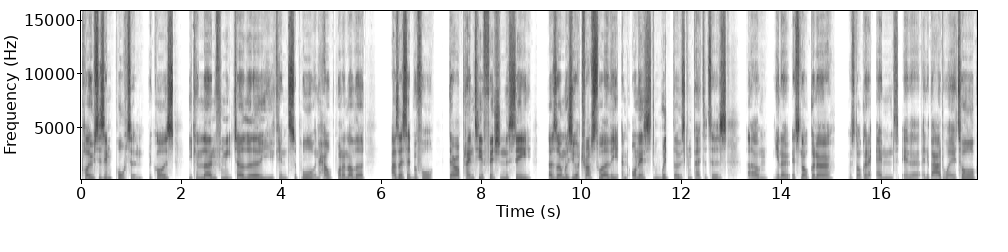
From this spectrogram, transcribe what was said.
close is important because you can learn from each other, you can support and help one another. As I said before, there are plenty of fish in the sea as long as you are trustworthy and honest with those competitors. Um, you know, it's not gonna it's not gonna end in a in a bad way at all.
